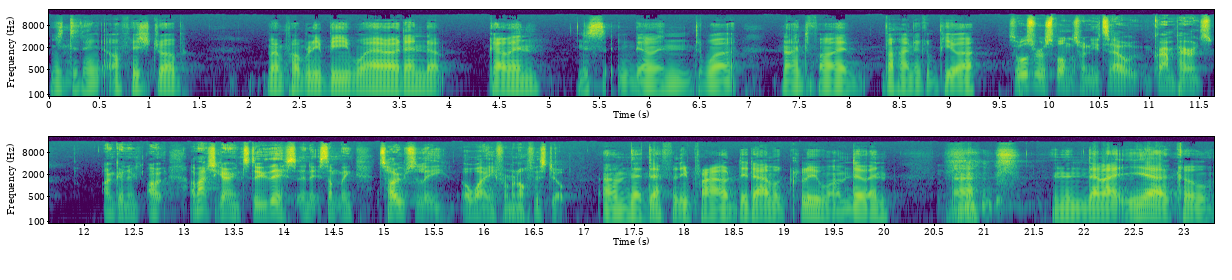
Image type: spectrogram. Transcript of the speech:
used to think office job would probably be where I'd end up going, just going to work nine to five behind a computer. So, what's the response when you tell grandparents, "I'm going to, I'm actually going to do this," and it's something totally away from an office job? Um, they're definitely proud. They don't have a clue what I'm doing. Uh, and then they're like, "Yeah, cool.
